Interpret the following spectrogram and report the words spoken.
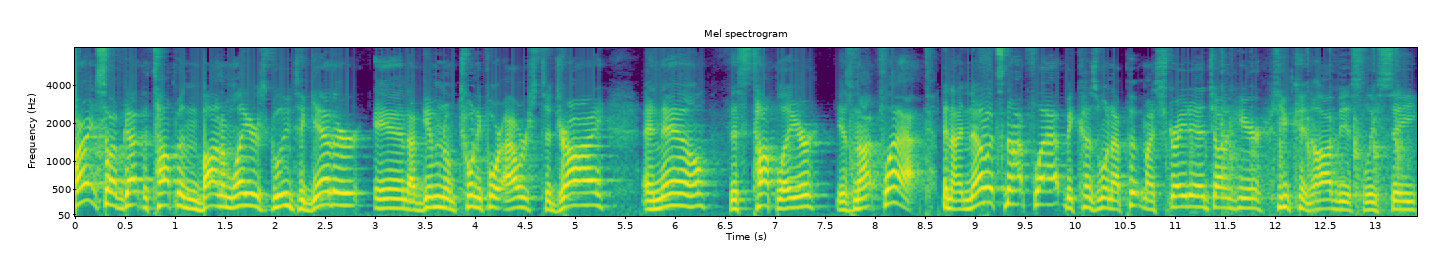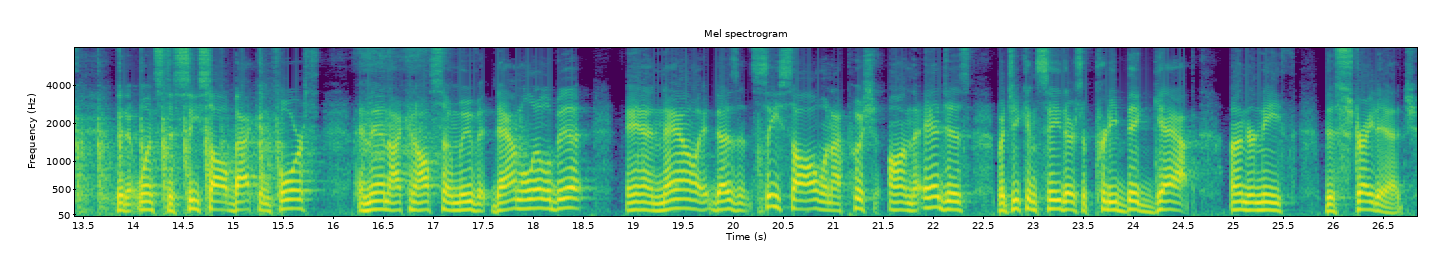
All right, so I've got the top and bottom layers glued together and I've given them 24 hours to dry. And now this top layer is not flat. And I know it's not flat because when I put my straight edge on here, you can obviously see that it wants to seesaw back and forth. And then I can also move it down a little bit. And now it doesn't seesaw when I push on the edges, but you can see there's a pretty big gap underneath this straight edge.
